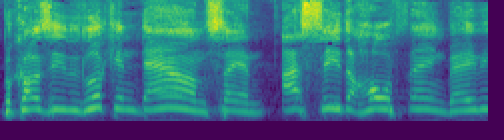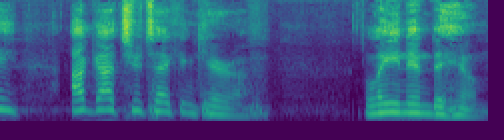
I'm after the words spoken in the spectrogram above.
because He's looking down saying, I see the whole thing, baby. I got you taken care of. Lean into Him.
